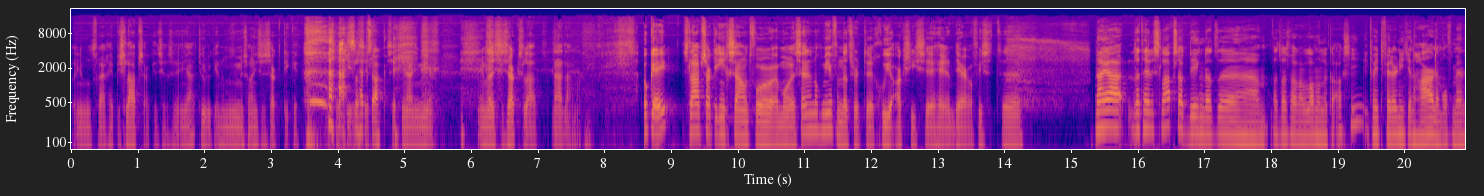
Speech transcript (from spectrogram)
eh, iemand vraagt, heb je slaapzakken? Dan zeggen ze, ja, tuurlijk. En dan moet je me zo in zijn zak tikken. Dan zeg je, Slapzak. Zeg, zeg je nou niet meer. En als je zak slaapt. Nou, laat maar. Oké, slaapzakken ingezameld voor uh, Morris. Zijn er nog meer van dat soort eh, goede acties eh, her en der? Of is het... eh, Nou ja, dat hele slaapzakding, dat, eh, dat was wel een landelijke actie. Ik weet verder niet in Haarlem of mensen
